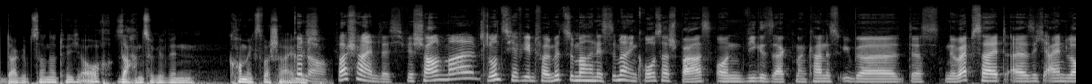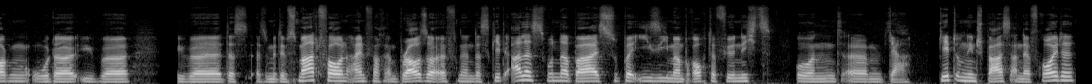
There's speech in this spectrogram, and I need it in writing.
da gibt es dann natürlich auch Sachen zu gewinnen. Comics wahrscheinlich. Genau, wahrscheinlich. Wir schauen mal. Es lohnt sich auf jeden Fall mitzumachen, ist immer ein großer Spaß. Und wie gesagt, man kann es über das, eine Website äh, sich einloggen oder über, über das, also mit dem Smartphone einfach im Browser öffnen. Das geht alles wunderbar, ist super easy, man braucht dafür nichts. Und ähm, ja, geht um den Spaß an der Freude.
